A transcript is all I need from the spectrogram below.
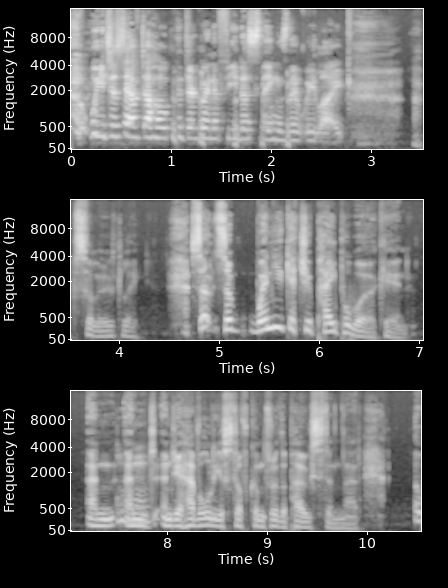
we just have to hope that they're going to feed us things that we like. Absolutely. So, so when you get your paperwork in and Mm-hmm. and and you have all your stuff come through the post and that, uh,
